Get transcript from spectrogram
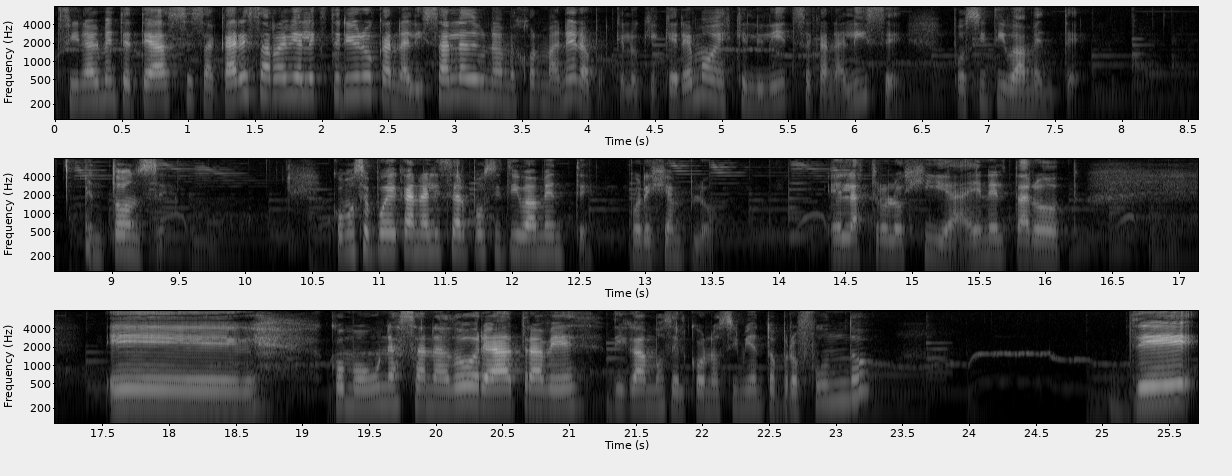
finalmente te hace sacar esa rabia al exterior o canalizarla de una mejor manera, porque lo que queremos es que Lilith se canalice positivamente. Entonces, ¿cómo se puede canalizar positivamente? Por ejemplo, en la astrología, en el tarot, eh, como una sanadora a través, digamos, del conocimiento profundo de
